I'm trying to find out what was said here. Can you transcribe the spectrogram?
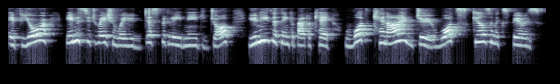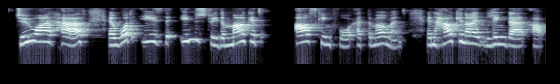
if you're in a situation where you desperately need a job, you need to think about, okay, what can I do? What skills and experience do I have? And what is the industry, the market asking for at the moment? And how can I link that up?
